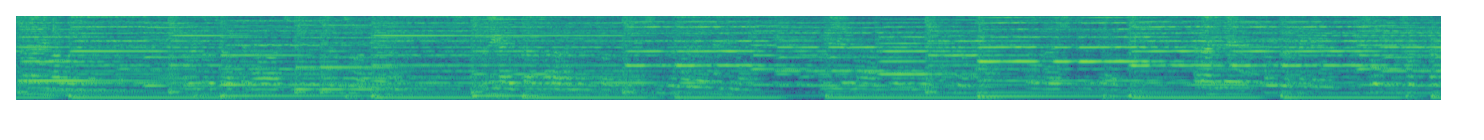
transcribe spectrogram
하나님 아버지 감사합니다. 오늘도 저 앞에 나와 주님의 소소한 우리가 이땅 살아가면서 600.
